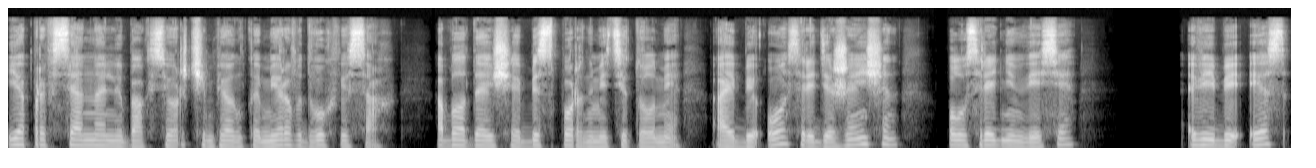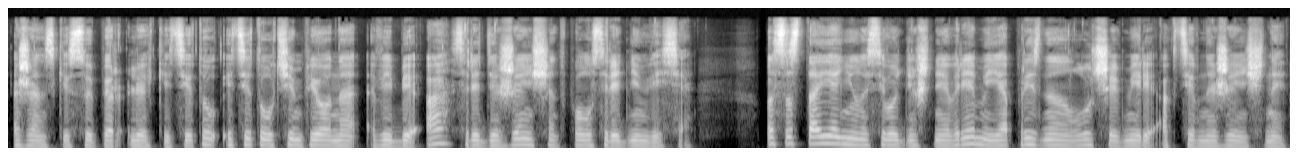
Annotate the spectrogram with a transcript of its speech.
Я профессиональный боксер, чемпионка мира в двух весах обладающая бесспорными титулами IBO среди женщин в полусреднем весе, VBS — женский суперлегкий титул и титул чемпиона VBA среди женщин в полусреднем весе. По состоянию на сегодняшнее время я признана лучшей в мире активной женщиной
